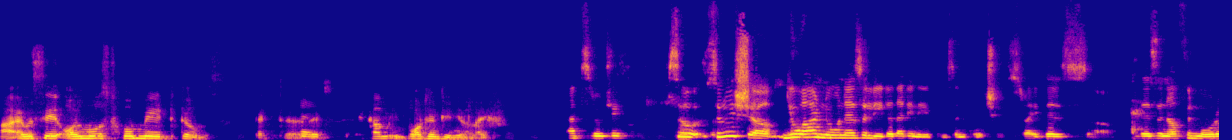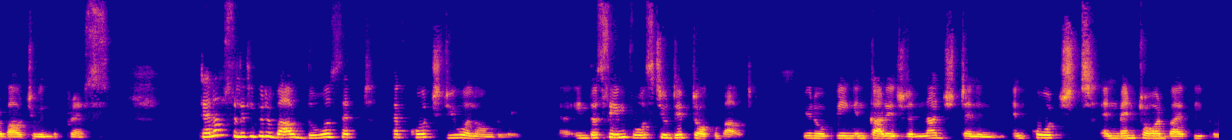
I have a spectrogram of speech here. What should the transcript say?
I would say almost homemade terms that, uh, right. that become important in your life. Absolutely. So, Suresh, uh, you are known as a leader that enables and coaches, right? There's uh, there's enough and more about you in the press. Tell us a little bit about those that have coached you along the way. Uh, in the same post, you did talk about, you know, being encouraged and nudged and and coached and mentored by people.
